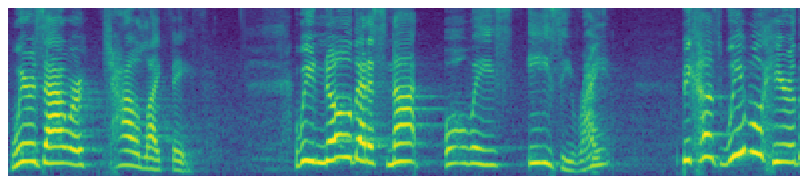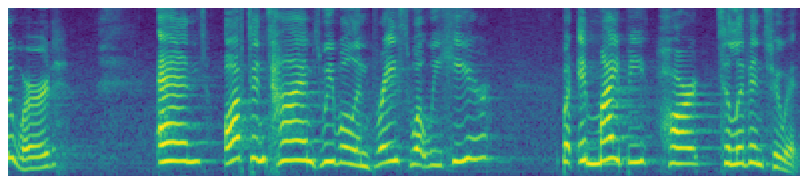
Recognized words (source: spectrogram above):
Where's our childlike faith? We know that it's not always easy, right? Because we will hear the word, and oftentimes we will embrace what we hear, but it might be hard to live into it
